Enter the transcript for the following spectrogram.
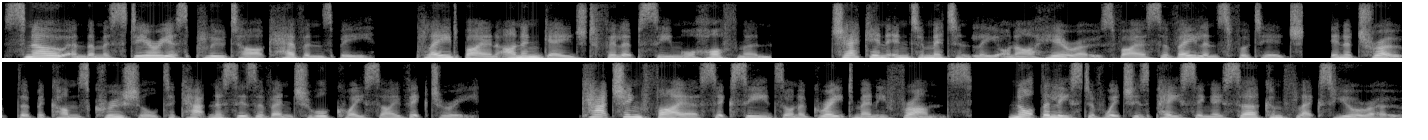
Snow and the mysterious Plutarch Heavensbee, played by an unengaged Philip Seymour Hoffman, check in intermittently on our heroes via surveillance footage, in a trope that becomes crucial to Katniss's eventual quasi-victory. Catching Fire succeeds on a great many fronts, not the least of which is pacing a circumflex euro.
